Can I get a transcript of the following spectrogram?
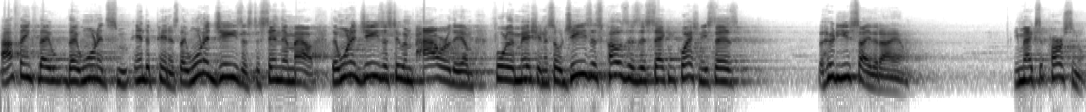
I think they, they wanted some independence. They wanted Jesus to send them out, they wanted Jesus to empower them for the mission. And so Jesus poses this second question. He says, But who do you say that I am? He makes it personal.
